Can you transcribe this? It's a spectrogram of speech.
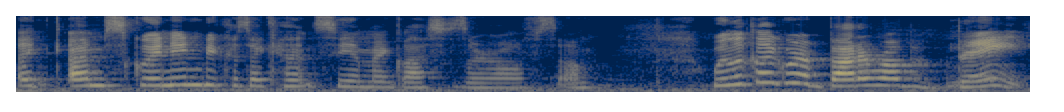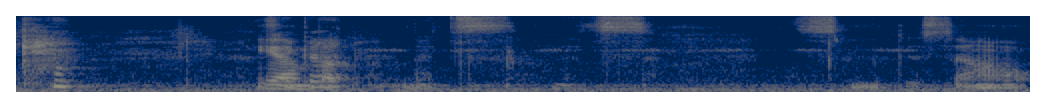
I, I'm squinting because I can't see and my glasses are off. So we look like we're about to rob a bank. Yeah, Okay. but let's let's smooth this out.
